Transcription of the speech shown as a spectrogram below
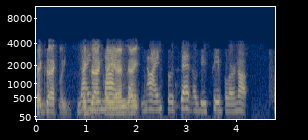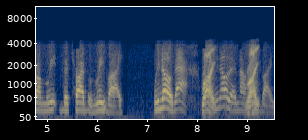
exactly, exactly, and nine percent of these people are not from Le- the tribe of Levi. We know that. Right. We know they're not right. Levites.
